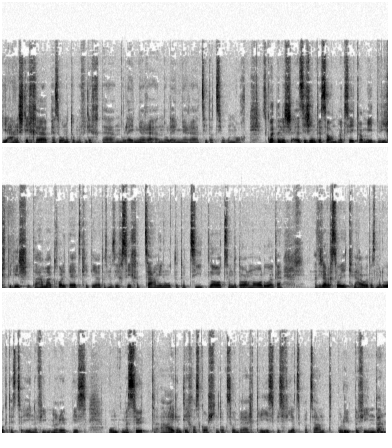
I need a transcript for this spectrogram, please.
bei ängstlichen Personen tut man vielleicht äh, noch länger, noch länger Sedation machen. Das Gute ist, es ist interessant, man sieht gerade mit. Wichtig ist, da haben wir auch Qualitätskriterien, dass man sich sicher 10 Minuten durch Zeit lässt, um den Darm anzuschauen. Es ist einfach so, je genauer dass man schaut, desto eher findet man etwas. Und man sollte eigentlich als Gastendog so im Bereich 30 bis 40 Prozent Polypen finden.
